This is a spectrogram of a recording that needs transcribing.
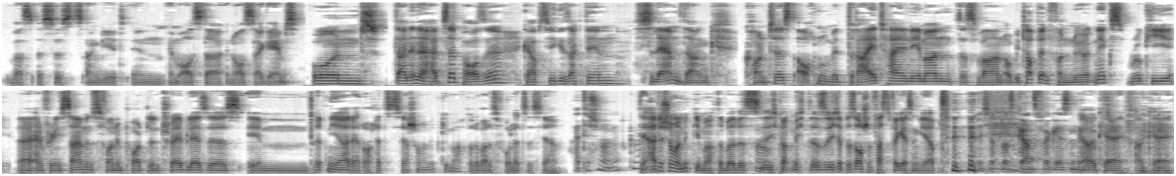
was Assists angeht in, im All-Star, in All-Star Games. Und dann in der Halbzeitpause gab es, wie gesagt, den Slam Dunk Contest, auch nur mit drei Teilnehmern. Das waren Obi Toppin von New York Knicks, Rookie, äh, Anthony Simons von den Portland Trailblazers im dritten Jahr, der hat auch letztes Jahr schon mal mitgemacht, oder war das vorletztes Jahr? Hat er schon mal mitgemacht? Der hatte schon mal mitgemacht, aber das, oh. ich konnte mich, also ich habe das auch schon fast vergessen gehabt. ich habe das ganz vergessen gehabt. Okay, okay.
